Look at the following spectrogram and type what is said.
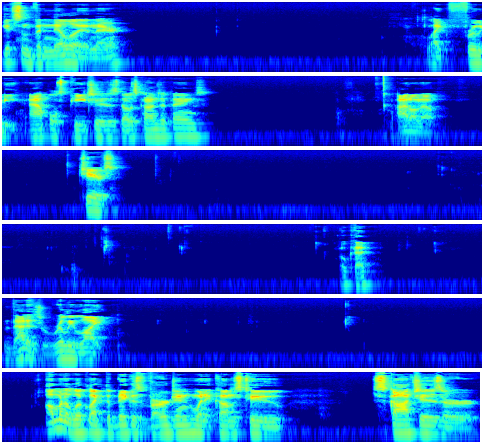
get some vanilla in there. Like fruity, apples, peaches, those kinds of things. I don't know. Cheers. Okay. That is really light. I'm going to look like the biggest virgin when it comes to scotches or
